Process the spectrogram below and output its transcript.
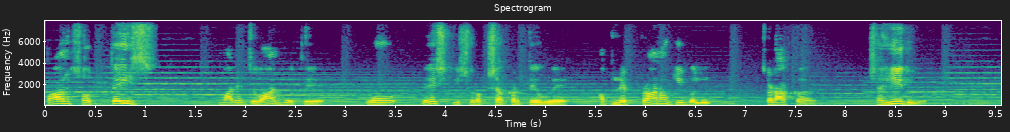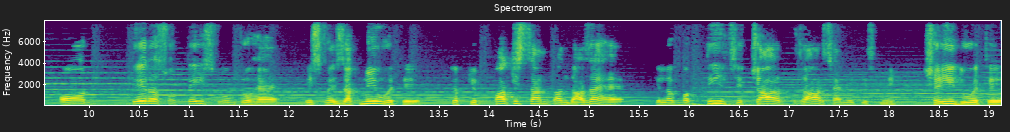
523 हमारे जवान जो थे, वो देश की सुरक्षा करते हुए अपने प्राणों की बलि चढ़ाकर शहीद हुए। और 1323 लोग जो है, इसमें जख्मी हुए थे। जबकि पाकिस्तान का अंदाज़ा है कि लगभग तीन से चार हज़ार सैनिक इसमें शहीद हुए थे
